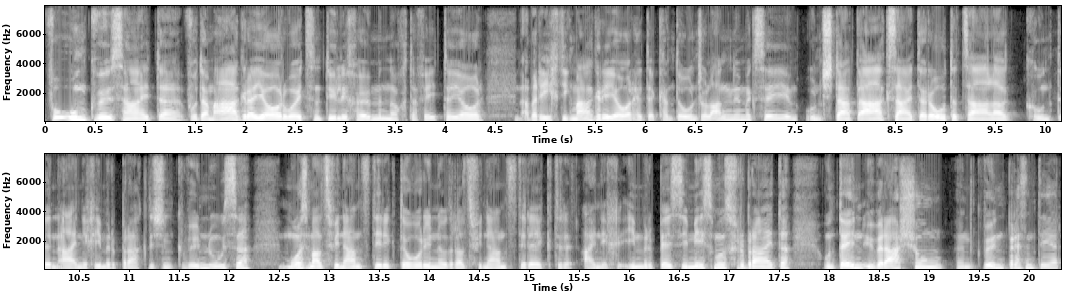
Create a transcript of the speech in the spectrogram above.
von Ungewissheiten, von dem mageren Jahr, wo jetzt natürlich kommen nach dem fetten Jahr. Aber richtig magere Jahr hat der Kanton schon lange nicht mehr gesehen. Und statt angesagter roten Zahlen kommt dann eigentlich immer praktisch ein Gewinn raus. Muss man als Finanzdirektorin oder als Finanzdirektor eigentlich immer Pessimismus verbreiten und dann Überraschung, einen Gewinn präsentieren?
